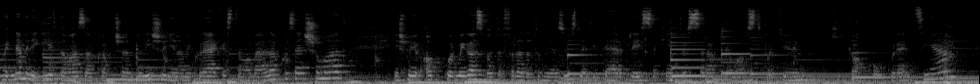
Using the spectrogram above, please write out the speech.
hogy nemrég írtam azzal kapcsolatban is, hogy én amikor elkezdtem a vállalkozásomat, és mondjuk akkor még az volt a feladatom, hogy az üzleti terv részeként összerakjam azt, hogy kik a konkurenciám,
